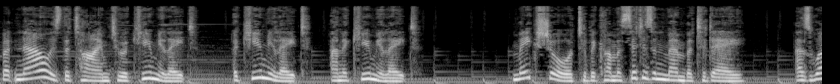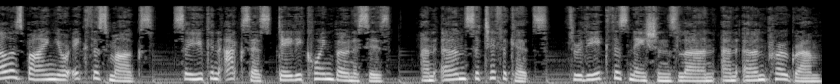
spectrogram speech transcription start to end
But now is the time to accumulate, accumulate, and accumulate. Make sure to become a citizen member today, as well as buying your Ichthus mugs, so you can access daily coin bonuses and earn certificates through the Ichthus Nations Learn and Earn program,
